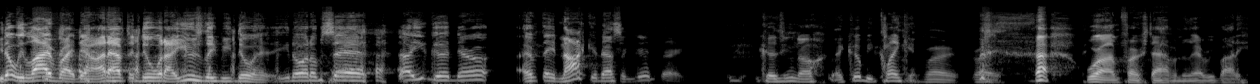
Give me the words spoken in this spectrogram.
You know, we live right now. I'd have to do what I usually be doing. You know what I'm saying? No, you good, Daryl. If they knock it, that's a good thing. Because you know, they could be clanking. Right, right. We're on First Avenue, everybody.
